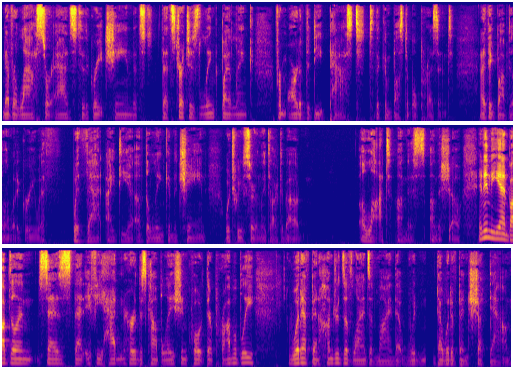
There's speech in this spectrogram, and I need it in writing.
never lasts or adds to the great chain that's that stretches link by link from art of the deep past to the combustible present. And I think Bob Dylan would agree with with that idea of the link in the chain, which we've certainly talked about a lot on this on the show. And in the end, Bob Dylan says that if he hadn't heard this compilation, quote, there probably would have been hundreds of lines of mine that would that would have been shut down,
